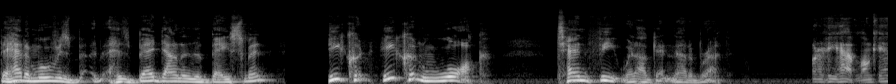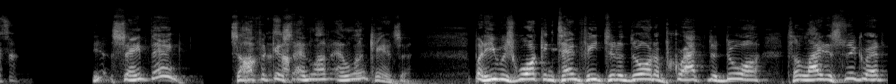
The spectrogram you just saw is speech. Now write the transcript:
They had to move his his bed down in the basement. He could he couldn't walk ten feet without getting out of breath. What did he have? Lung cancer? Yeah, same thing, esophagus esophagus. and lung and lung cancer. But he was walking ten feet to the door to crack the door to light a cigarette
